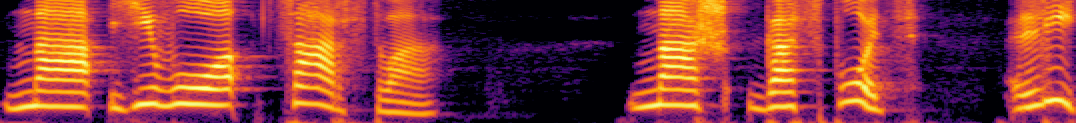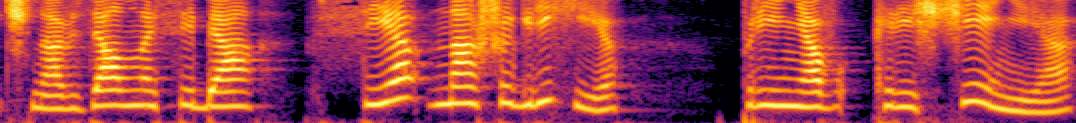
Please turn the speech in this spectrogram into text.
на Его Царство. Наш Господь лично взял на себя все наши грехи, приняв крещение.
